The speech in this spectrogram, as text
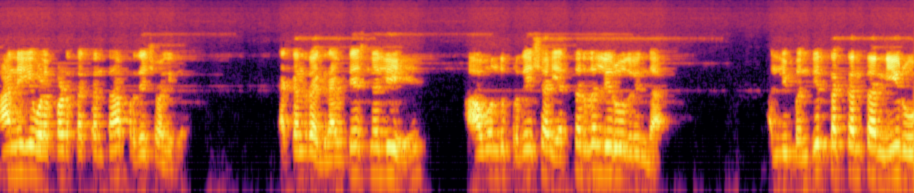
ಹಾನಿಗೆ ಒಳಪಡತಕ್ಕಂತಹ ಪ್ರದೇಶವಾಗಿದೆ. ಯಾಕಂದ್ರೆ ಗ್ರಾವಿಟೇಷನಲ್ಲಿ ಆ ಒಂದು ಪ್ರದೇಶ ಎತ್ತರದಲ್ಲಿರುವುದರಿಂದ ಅಲ್ಲಿ ಬಂದಿರತಕ್ಕಂಥ ನೀರು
